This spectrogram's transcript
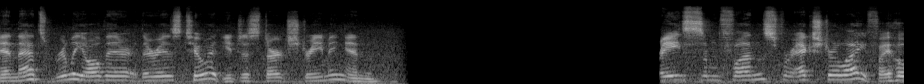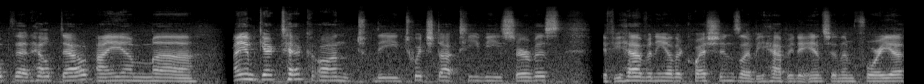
and that's really all there there is to it. You just start streaming and raise some funds for extra life. I hope that helped out. I am uh, I am GekTek on the Twitch.tv service. If you have any other questions, I'd be happy to answer them for you.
